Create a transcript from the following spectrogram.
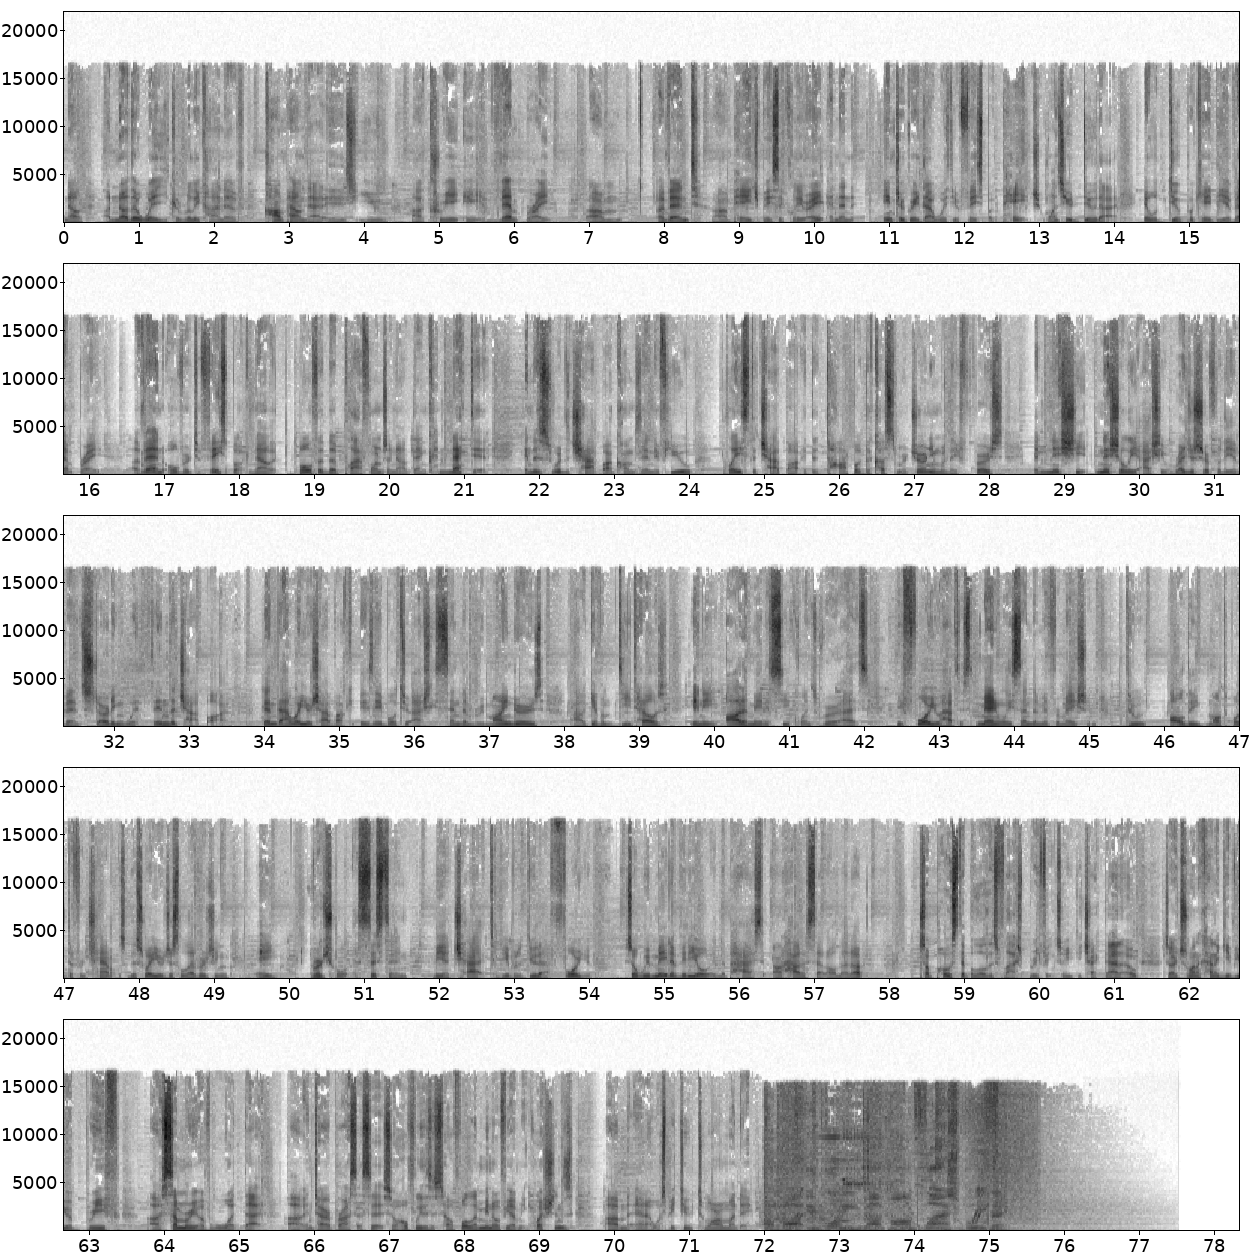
Now, another way you could really kind of compound that is you uh, create a Eventbrite um, event uh, page, basically, right? And then integrate that with your Facebook page. Once you do that, it will duplicate the Eventbrite event over to Facebook. Now, both of the platforms are now then connected. And this is where the chatbot comes in. If you place the chatbot at the top of the customer journey when they first initi- initially actually register for the event, starting within the chatbot, then that way your chatbot is able to actually send them reminders, uh, give them details in a automated sequence, whereas before you have to manually send them information through all the multiple different channels. So This way, you're just leveraging a virtual assistant via chat to be able to do that for you. So, we made a video in the past on how to set all that up. So, I'll post it below this flash briefing so you can check that out. So, I just want to kind of give you a brief uh, summary of what that uh, entire process is. So, hopefully, this is helpful. Let me know if you have any questions. Um, and I will speak to you tomorrow, Monday. AboutEmployee.com flash briefing.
